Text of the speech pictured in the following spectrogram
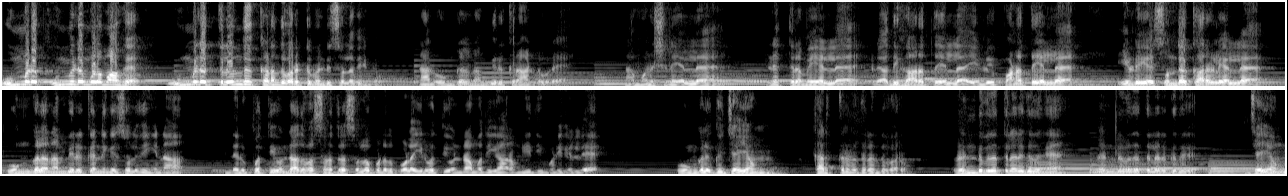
உம்மிட உம்மிடம் மூலமாக உம்மிடத்திலிருந்து கடந்து வரட்டும் என்று சொல்ல வேண்டும். நான் உங்களை நம்பி ஆண்டவரே நான் மனுஷனை அல்ல என்னுடைய திறமை அல்ல என்னுடைய அதிகாரத்தை அல்ல என்னுடைய பணத்தை அல்ல என்னுடைய சொந்தக்காரர்களை அல்ல உங்களை நம்பி இருக்கேன்னு நீங்க சொல்லுவீங்கன்னா இந்த முப்பத்தி ஒன்றாவது வசனத்துல சொல்லப்படுறது போல இருபத்தி ஒன்றாம் அதிகாரம் நீதிமொழிகள்ல உங்களுக்கு ஜெயம் கர்த்தரிடத்திலிருந்து வரும். ரெண்டு விதத்துல இருக்குதுங்க. ரெண்டு விதத்துல இருக்குது. ஜெயம்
